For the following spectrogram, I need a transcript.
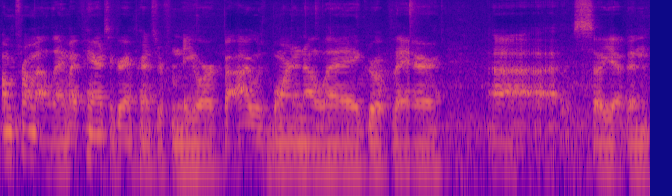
I'm from LA. My parents and grandparents are from New York, but I was born in LA, grew up there. So yeah, I've been,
